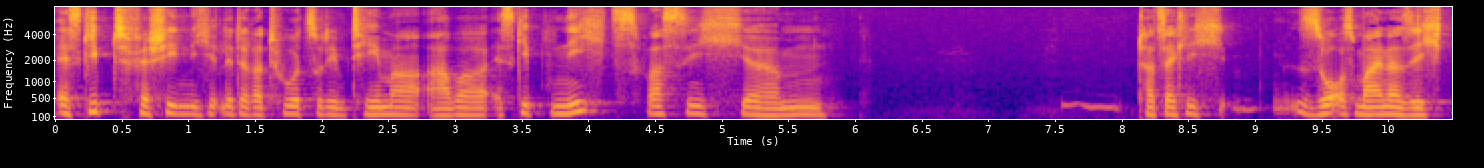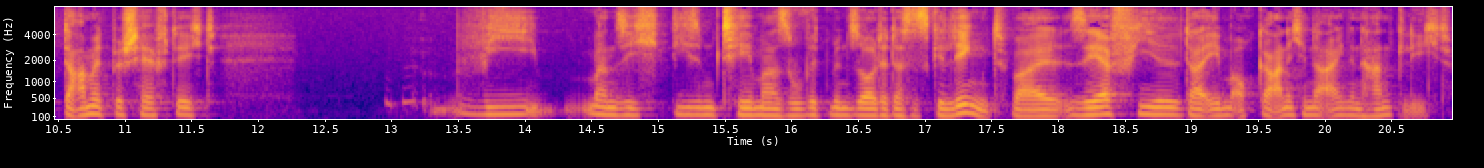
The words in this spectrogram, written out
es gibt verschiedene Literatur zu dem Thema, aber es gibt nichts, was sich ähm, tatsächlich so aus meiner Sicht damit beschäftigt, wie man sich diesem Thema so widmen sollte, dass es gelingt, weil sehr viel da eben auch gar nicht in der eigenen Hand liegt.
